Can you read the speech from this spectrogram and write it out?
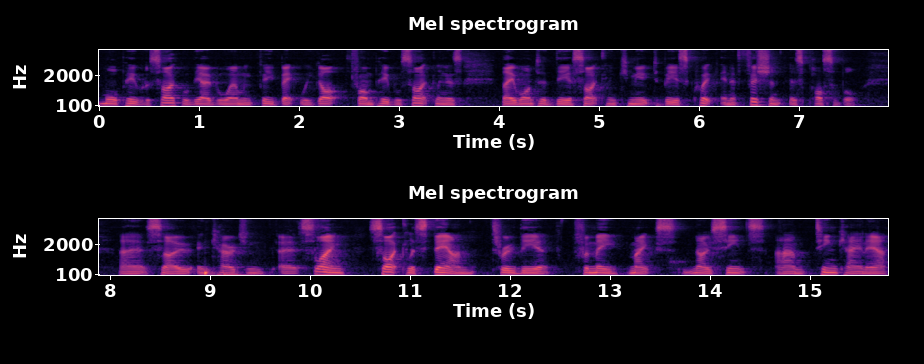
more people to cycle, the overwhelming feedback we got from people cycling is they wanted their cycling commute to be as quick and efficient as possible. Uh, so encouraging, uh, slowing cyclists down through there, for me, makes no sense. Um, 10k an hour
